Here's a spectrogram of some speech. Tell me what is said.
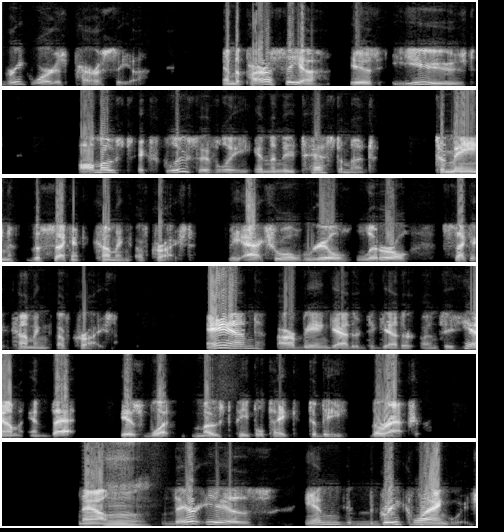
Greek word is parousia. And the parousia is used almost exclusively in the New Testament to mean the second coming of Christ, the actual, real, literal second coming of Christ, and are being gathered together unto Him, and that is what most people take to be the rapture. Now, mm. there is in the Greek language,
